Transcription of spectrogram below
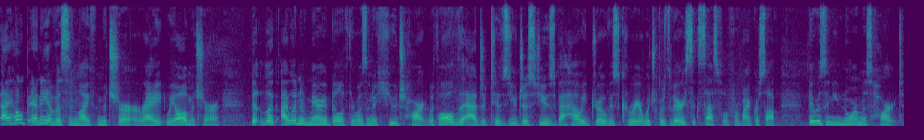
I hope any of us in life mature, right? We all mature. But look, I wouldn't have married Bill if there wasn't a huge heart. With all the adjectives you just used about how he drove his career, which was very successful for Microsoft, there was an enormous heart,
